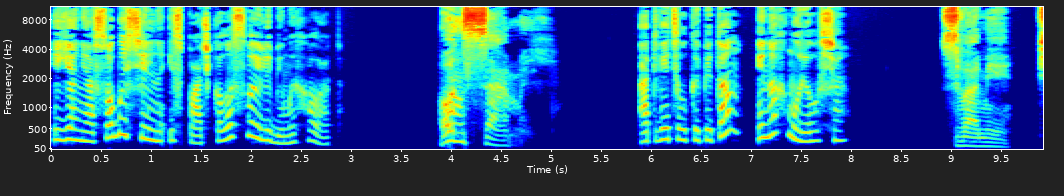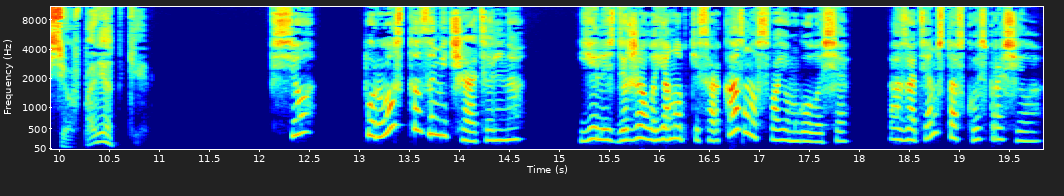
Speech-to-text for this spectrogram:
и я не особо сильно испачкала свой любимый халат. «Он самый», — ответил капитан и нахмурился. «С вами все в порядке?» «Все просто замечательно!» Еле сдержала я нотки сарказма в своем голосе, а затем с тоской спросила.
